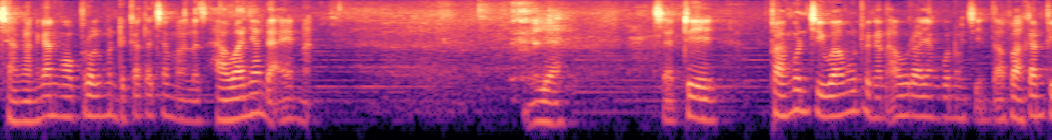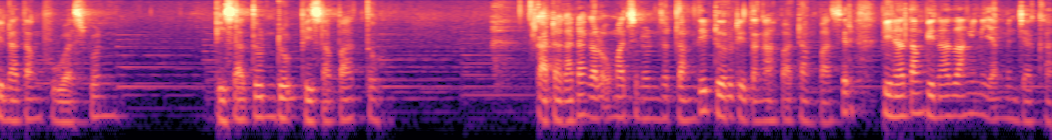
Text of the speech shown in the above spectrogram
Jangankan ngobrol mendekat aja males, hawanya ndak enak. Iya. Jadi bangun jiwamu dengan aura yang penuh cinta. Bahkan binatang buas pun bisa tunduk, bisa patuh. Kadang-kadang kalau Majnun sedang tidur di tengah padang pasir, binatang-binatang ini yang menjaga.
